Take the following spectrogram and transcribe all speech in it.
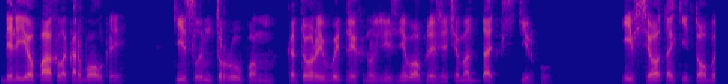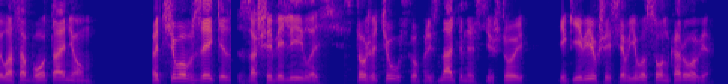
Белье пахло карболкой, кислым трупом, который вытряхнули из него, прежде чем отдать в стирку. И все-таки то была забота о нем, отчего в зэке зашевелилось то же чувство признательности, что и к явившейся в его сон корове.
